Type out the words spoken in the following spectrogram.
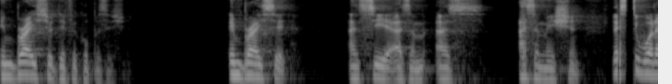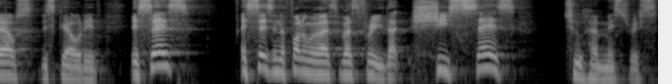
Embrace your difficult position. Embrace it and see it as a, as, as a mission. Let's see what else this girl did. It says, it says in the following verse, verse 3, that she says to her mistress.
